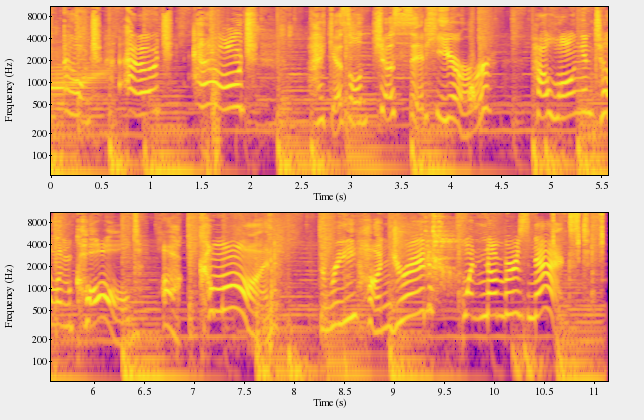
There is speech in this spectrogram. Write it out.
Ouch! Ouch! Ouch! I guess I'll just sit here. How long until I'm called? Oh, come on! 300? What number's next?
